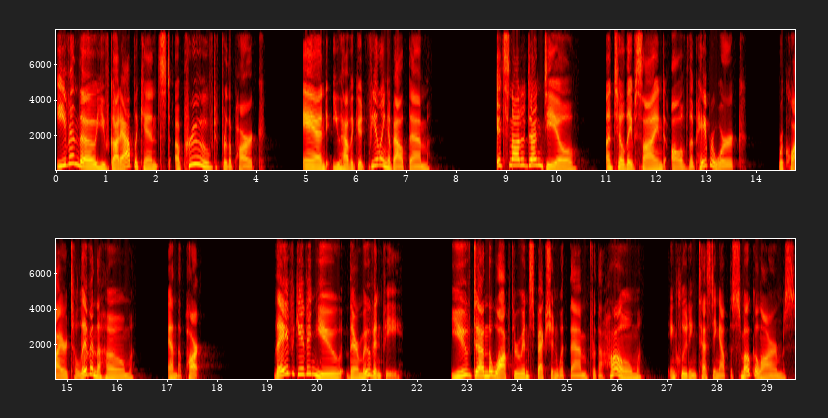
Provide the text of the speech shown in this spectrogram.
even though you've got applicants approved for the park and you have a good feeling about them, it's not a done deal until they've signed all of the paperwork required to live in the home and the park. They've given you their move in fee. You've done the walkthrough inspection with them for the home, including testing out the smoke alarms,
